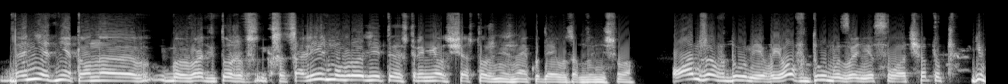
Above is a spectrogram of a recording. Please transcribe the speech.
Да нет, нет, он э, вроде тоже к социализму вроде это стремился, сейчас тоже не знаю, куда его там занесло. Он же в Думе, его в Думу занесло. Что тут не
